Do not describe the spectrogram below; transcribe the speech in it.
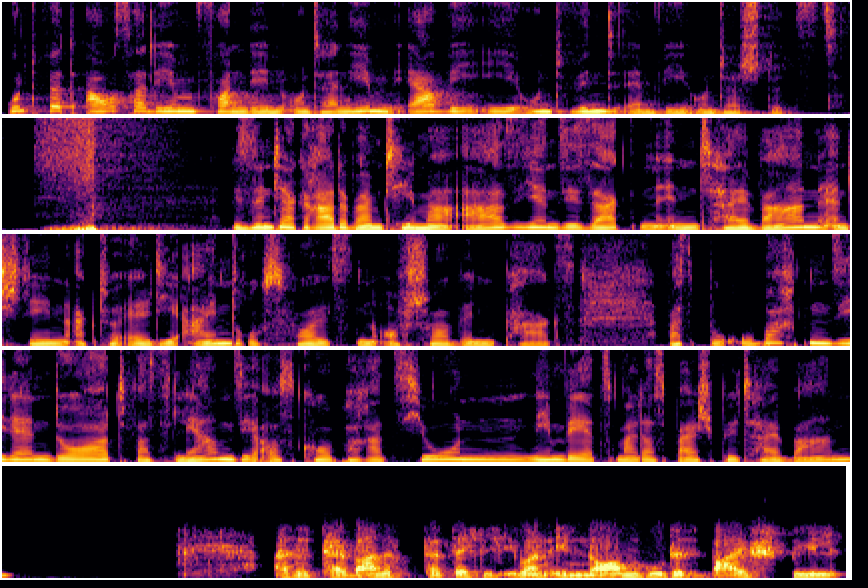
und wird außerdem von den Unternehmen RWE und WindMW unterstützt. Wir sind ja gerade beim Thema Asien. Sie sagten, in Taiwan entstehen aktuell die eindrucksvollsten Offshore-Windparks. Was beobachten Sie denn dort? Was lernen Sie aus Kooperationen? Nehmen wir jetzt mal das Beispiel Taiwan. Also Taiwan ist tatsächlich immer ein enorm gutes Beispiel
